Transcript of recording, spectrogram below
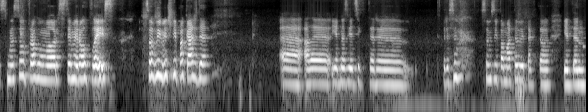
smysl pro humor s těmi roleplays, co vymýšlí po každé. Ale jedna z věcí, které které jsem, jsem si pamatuju, tak to je ten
